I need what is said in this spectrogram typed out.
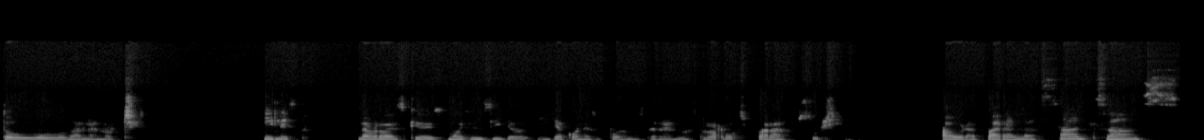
toda la noche. Y listo. La verdad es que es muy sencillo y ya con eso podemos tener nuestro arroz para sushi. Ahora para las salsas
